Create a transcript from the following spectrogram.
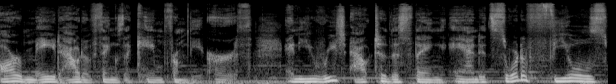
are made out of things that came from the earth, and you reach out to this thing, and it sort of feels,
